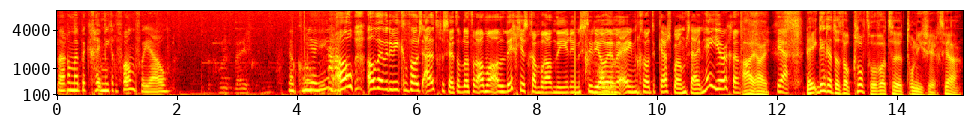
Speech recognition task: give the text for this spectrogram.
Waarom heb ik geen microfoon voor jou? Gewoon even bij je ja, kom jij hier? Oh, oh, we hebben de microfoons uitgezet... omdat er allemaal al lichtjes gaan branden hier in de studio... en we één grote kerstboom zijn. hey, Jurgen. Hi, hi. Ja. Nee, ik denk dat dat wel klopt, hoor, wat uh, Tony zegt, ja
